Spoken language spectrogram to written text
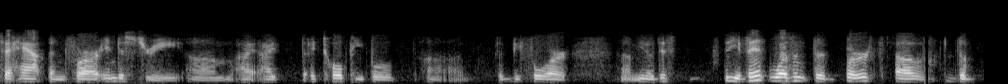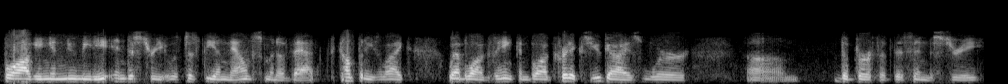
to happen for our industry. Um, I, I I told people uh, before, um, you know, this the event wasn't the birth of the blogging and new media industry. It was just the announcement of that. Companies like Weblogs Inc. and Blog Critics, you guys were um, the birth of this industry.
